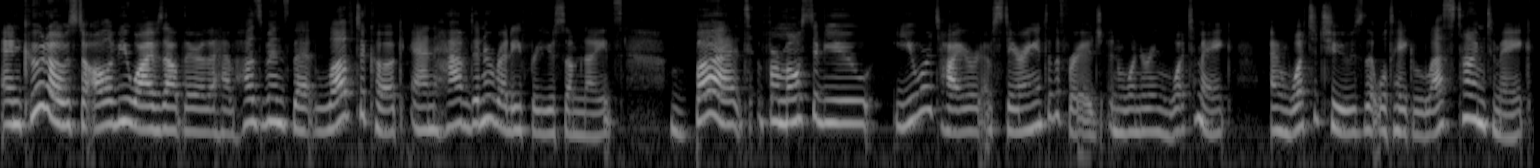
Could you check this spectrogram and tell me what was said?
And kudos to all of you wives out there that have husbands that love to cook and have dinner ready for you some nights. But for most of you, you are tired of staring into the fridge and wondering what to make and what to choose that will take less time to make.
